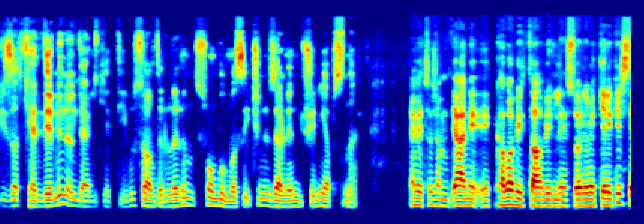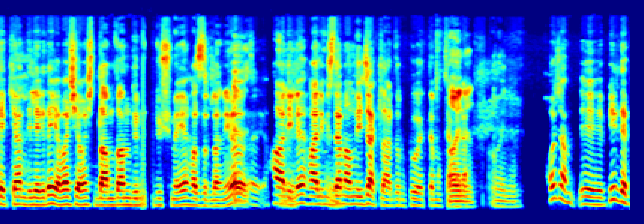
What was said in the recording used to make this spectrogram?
bizzat kendilerinin önderlik ettiği bu saldırıların son bulması için üzerlerine düşeni yapsınlar. Evet hocam, yani, eee, kaba bir tabirle söylemek gerekirse kendileri de yavaş yavaş damdan dün düşmeye hazırlanıyor. Evet, Eee, evet, hâliyle hâlimizden evet. anlayacaklardır bu kuvvetle muhtemelen. Aynen, aynen. Hocam, eee, bir de,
